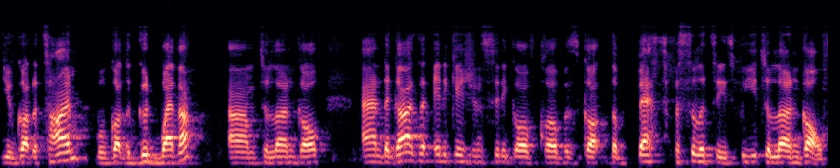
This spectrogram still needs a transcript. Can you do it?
you've got the time. We've got the good weather um, to learn golf, and the guys at Education City Golf Club has got the best facilities for you to learn golf.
